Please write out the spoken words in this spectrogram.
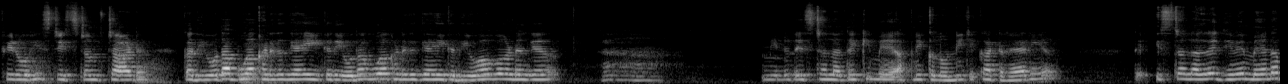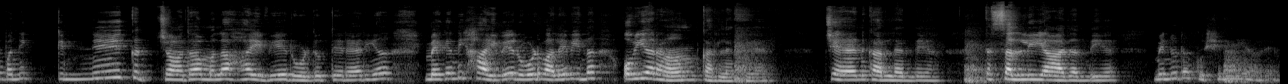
ਫਿਰ ਉਹੀ ਸਿਸਟਮ ਸਟਾਰਟ ਕਦੀ ਉਹਦਾ ਬੂਆ ਖੜਕ ਗਿਆ ਹੀ ਕਦੀ ਉਹਦਾ ਬੂਆ ਖੜਕ ਗਿਆ ਹੀ ਕਦੀ ਉਹ ਬੂਆ ਖੜਕ ਗਿਆ। ਮੈਨੂੰ ਤਾਂ ਇਸ ਤਰ੍ਹਾਂ ਲੱਗਦਾ ਕਿ ਮੈਂ ਆਪਣੀ ਕਲੋਨੀ 'ਚ ਘੱਟ ਰਹਿ ਰਹੀ ਹਾਂ। ਤੇ ਇਸ ਤਰ੍ਹਾਂ ਲੱਗ ਰਿਹਾ ਜਿਵੇਂ ਮੈਂ ਨਾ ਬਣੀ ਕਿੰਨੇ ਕੁ ਜ਼ਿਆਦਾ ਮਤਲਬ ਹਾਈਵੇ ਰੋਡ ਦੇ ਉੱਤੇ ਰਹਿ ਰਹੀ ਹਾਂ ਮੈਂ ਕਹਿੰਦੀ ਹਾਈਵੇ ਰੋਡ ਵਾਲੇ ਵੀ ਨਾ, ਉਹ ਵੀ ਆਰਾਮ ਕਰ ਲੈਂਦੇ ਆ, ਚੈਨ ਕਰ ਲੈਂਦੇ ਆ, ਤਸੱਲੀ ਆ ਜਾਂਦੀ ਹੈ। ਮੈਨੂੰ ਤਾਂ ਕੁਛ ਨਹੀਂ ਆ ਰਿਹਾ।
